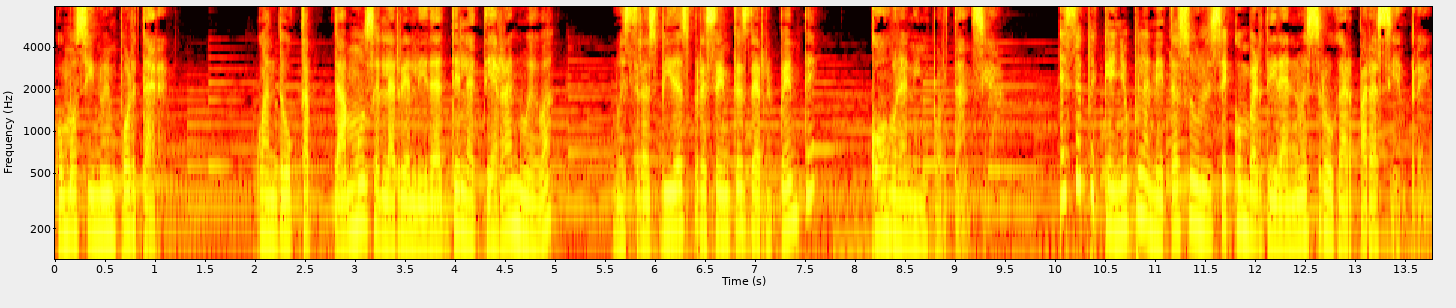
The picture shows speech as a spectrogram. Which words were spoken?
como si no importaran. Cuando captamos la realidad de la Tierra Nueva, nuestras vidas presentes de repente cobran importancia. Este pequeño planeta azul se convertirá en nuestro hogar para siempre.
